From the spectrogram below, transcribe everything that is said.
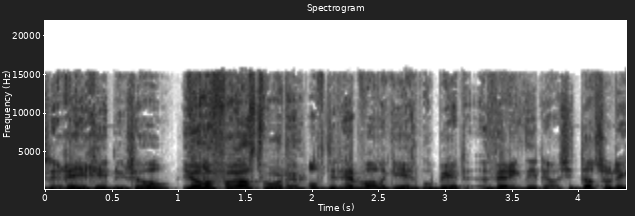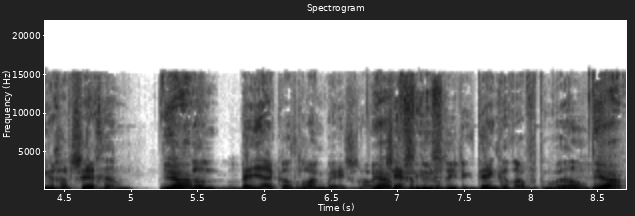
reageert nu zo. Je wil nog verrast worden. Of dit hebben we al een keer geprobeerd, het werkt niet. Nou, als je dat soort dingen gaat zeggen, ja. dan ben je eigenlijk al te lang bezig. Nou, ja, ik zeg precies. het nu nog niet, ik denk het af en toe wel. Ja.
